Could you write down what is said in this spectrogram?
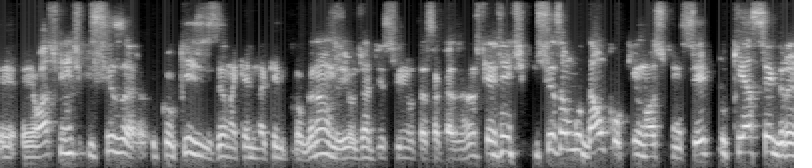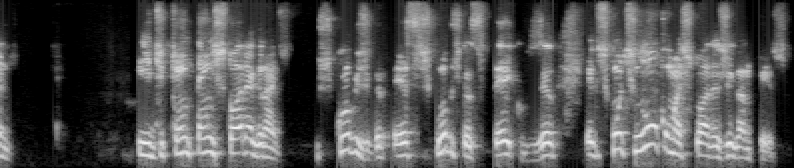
é, é, eu acho que a gente precisa, o que eu quis dizer naquele, naquele programa, e eu já disse em outras ocasiões, que a gente precisa mudar um pouquinho o nosso conceito do que é ser grande e de quem tem história grande. Os clubes, esses clubes que eu citei, eles continuam com uma história gigantesca.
